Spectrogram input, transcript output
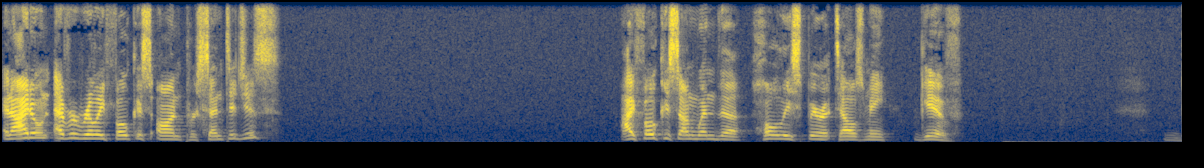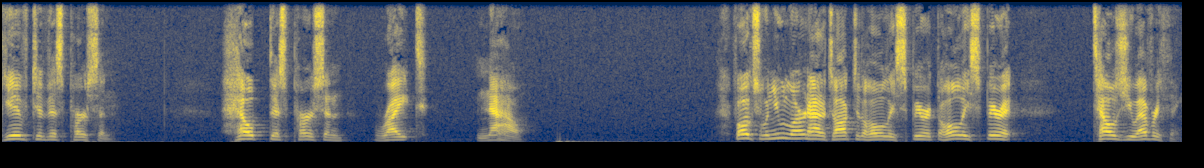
And I don't ever really focus on percentages. I focus on when the Holy Spirit tells me, give. Give to this person. Help this person right now. Folks, when you learn how to talk to the Holy Spirit, the Holy Spirit tells you everything.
